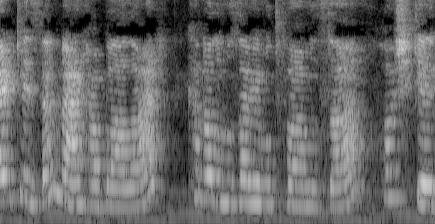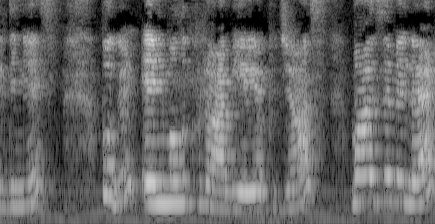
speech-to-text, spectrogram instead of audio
Herkese merhabalar. Kanalımıza ve mutfağımıza hoş geldiniz. Bugün elmalı kurabiye yapacağız. Malzemeler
